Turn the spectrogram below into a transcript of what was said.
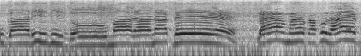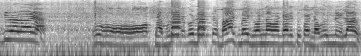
ઉગાડી દીધો મારા નાથે. લાયા મારો કાકો લાયા એક્ટિવા લાયા. ઓહો કે મુજે ગો ડોક્ટર? બાજ બાજ વરના વગાડે તું કઈ નવી નહીં લાવ્યો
